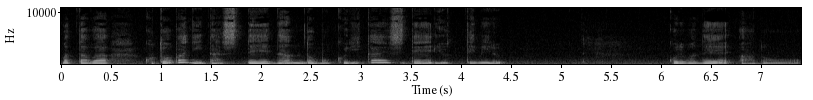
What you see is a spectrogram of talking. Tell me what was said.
または言葉に出して何度も繰り返して言ってみる。これはねあの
